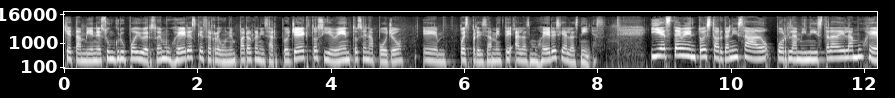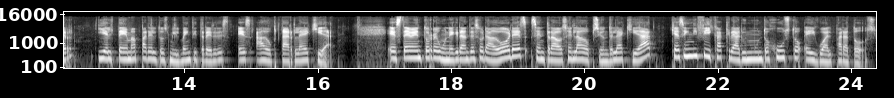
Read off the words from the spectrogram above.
que también es un grupo diverso de mujeres que se reúnen para organizar proyectos y eventos en apoyo eh, pues precisamente a las mujeres y a las niñas. Y este evento está organizado por la ministra de la Mujer y el tema para el 2023 es, adoptar la equidad. Este evento reúne grandes oradores centrados en la adopción de la equidad, que significa crear un mundo justo e igual para todos.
